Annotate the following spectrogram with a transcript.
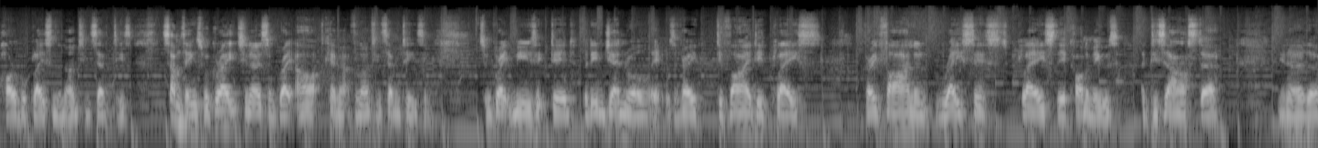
horrible place in the 1970s. Some things were great, you know, some great art came out of the 1970s, and some great music did, but in general, it was a very divided place, very violent, racist place. The economy was a disaster. You know, the,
